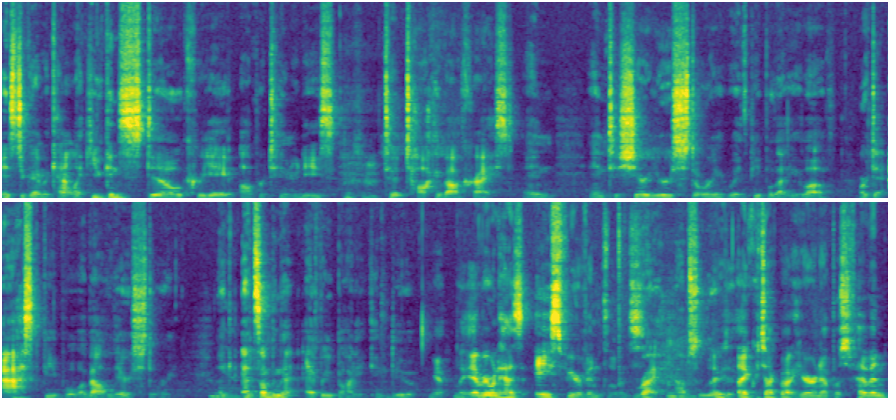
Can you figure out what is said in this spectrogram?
Instagram account like you can still create opportunities mm-hmm. to talk about Christ and and to share your story with people that you love or to ask people about their story. Like that's something that everybody can do. Yeah, like mm-hmm. everyone has a sphere of influence. right. Mm-hmm. Absolutely. Like, like we talk about here in Outpost of Heaven,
